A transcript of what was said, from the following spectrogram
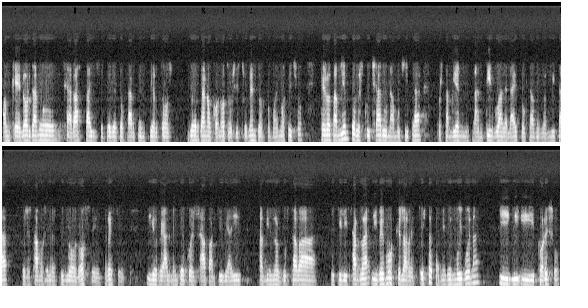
aunque el órgano se adapta y se puede tocar conciertos de órgano con otros instrumentos, como hemos dicho, pero también por escuchar una música pues también antigua de la época de ermita, pues estamos en el siglo XII, XIII, y realmente pues a partir de ahí también nos gustaba utilizarla y vemos que la respuesta también es muy buena y, por eso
